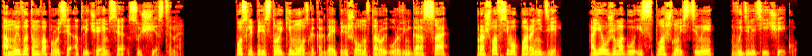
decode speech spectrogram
А мы в этом вопросе отличаемся существенно. После перестройки мозга, когда я перешел на второй уровень горса, прошла всего пара недель, а я уже могу из сплошной стены выделить ячейку.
